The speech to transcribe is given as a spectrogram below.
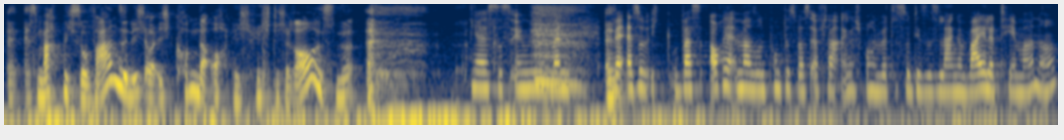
äh, es macht mich so wahnsinnig, aber ich komme da auch nicht richtig raus, ne? Ja, es ist irgendwie, man, also ich, was auch ja immer so ein Punkt ist, was öfter angesprochen wird, ist so dieses Langeweile-Thema, ne?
